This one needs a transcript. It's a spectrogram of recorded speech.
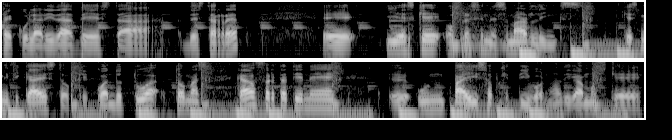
peculiaridad de esta, de esta red eh, y es que ofrecen Smart Links. ¿Qué significa esto? Que cuando tú tomas, cada oferta tiene eh, un país objetivo, ¿no? Digamos que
